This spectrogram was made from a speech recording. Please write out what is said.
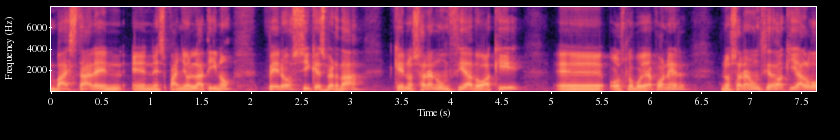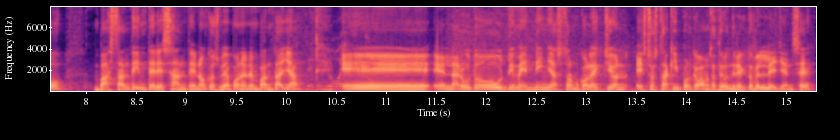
va a estar en, en español latino, pero sí que es verdad que nos han anunciado aquí, os lo voy a poner, nos han anunciado aquí algo bastante interesante, ¿no? Que os voy a poner en pantalla. el Naruto Ultimate Ninja Storm Collection, esto está aquí porque vamos a hacer un directo del Legends, ¿eh?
